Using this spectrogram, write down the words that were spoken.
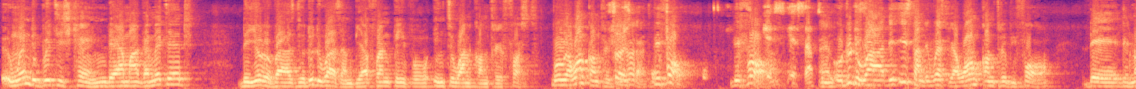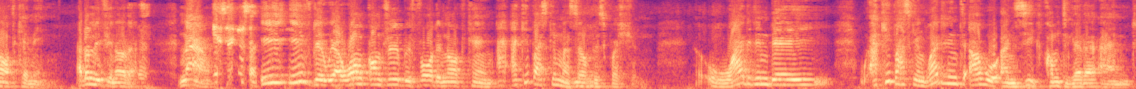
when the British came, they amalgamated the Yorubas, the Oduduwas, and Biafran people into one country first? We were one country, do you know that? Before. Before. Yes, yes, Uh, absolutely. Oduduwa, the East and the West were one country before the, the North came in. I don't know if you know that. Now, Yes, if they were one country before the North came, I, I keep asking myself this question. Why didn't they? I keep asking, why didn't Awo and Zeke come together and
